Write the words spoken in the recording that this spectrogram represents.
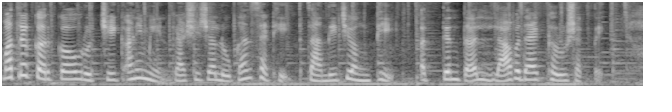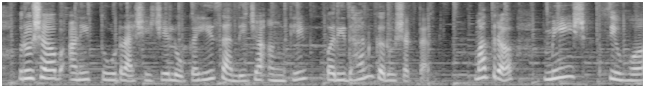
मात्र कर्क वृश्चिक आणि मीन राशीच्या लोकांसाठी चांदीची अंगठी अत्यंत लाभदायक ठरू शकते. वृषभ आणि तूळ राशीचे लोकही चांदीच्या अंगठी परिधान करू शकतात. मात्र मेष सिंह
